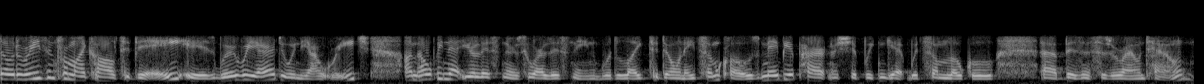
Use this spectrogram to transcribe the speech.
So the reason for my call today is where we are doing the outreach. I'm hoping that your listeners who are listening would like to donate some clothes, maybe a partnership we can get with some local uh, businesses around town,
